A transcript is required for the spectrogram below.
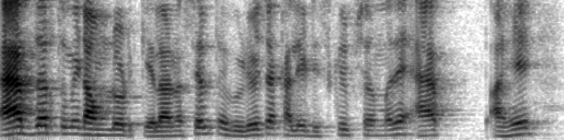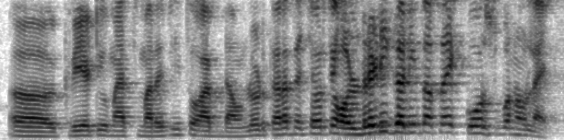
ॲप जर तुम्ही डाउनलोड केला नसेल तर व्हिडिओच्या खाली डिस्क्रिप्शनमध्ये ॲप आहे. क्रिएटिव्ह मॅथ्स मराठी तो ॲप डाउनलोड करा. त्याच्यावरती ऑलरेडी गणिताचा एक कोर्स बनवला आहे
